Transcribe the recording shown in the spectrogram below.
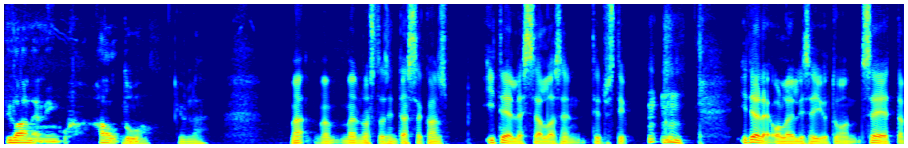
tilanne niin kuin haltuun. Mm, kyllä. Mä, mä, mä nostaisin tässä myös itselle sellaisen, tietysti itselle oleellisen jutun on se, että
